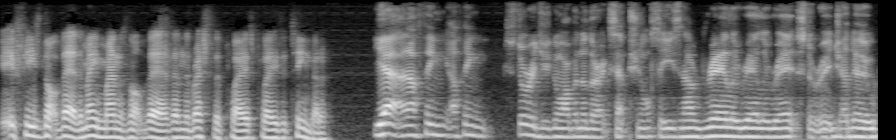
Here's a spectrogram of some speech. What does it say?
if he's not there, the main man's not there, then the rest of the players play the team better. Yeah, and I think I think Sturridge is going to have another exceptional season. I really, really rate Sturridge. I do.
